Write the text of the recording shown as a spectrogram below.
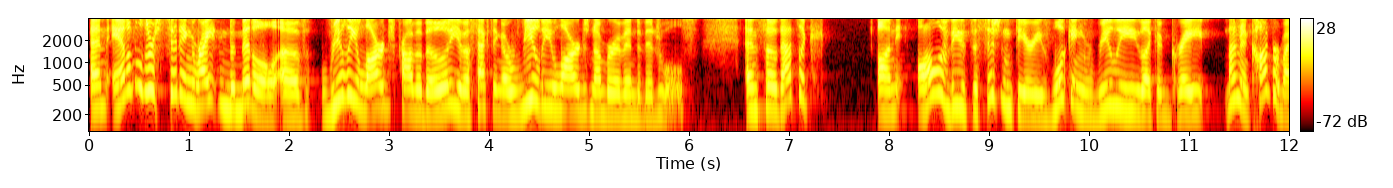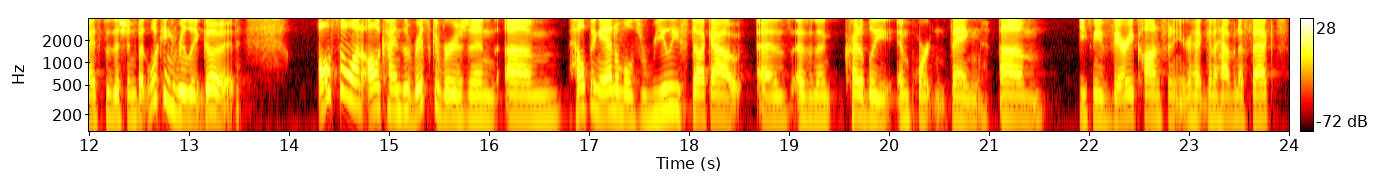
And animals are sitting right in the middle of really large probability of affecting a really large number of individuals. And so that's like on all of these decision theories looking really like a great, not even a compromise position, but looking really good. Also on all kinds of risk aversion, um, helping animals really stuck out as, as an incredibly important thing. Um, you can be very confident you're going to have an effect.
